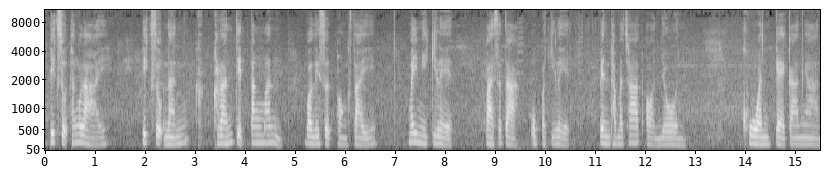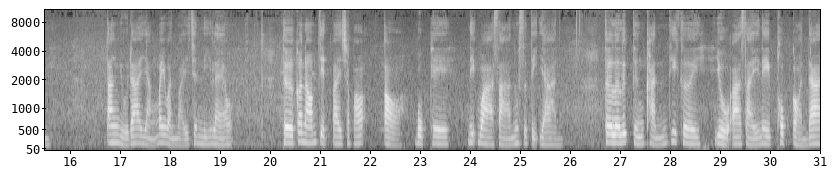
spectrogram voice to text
ภิกษุทั้งหลาย ภิกษุนั้นครั้นจิตตั้งมั่น บริสุทธิ์ผ่องใส ไม่มีกิเลสปราศจากอุปกิเลส เป็นธรรมชาติอ่อนโยน ควรแก่การงาน ตั้งอยู่ได้อย่างไม่หวั่นไหวเช่นนี้แล้ว เธอก็น้อมจิตไปเฉพาะต่อบุพเพ นิวาสานุสติญาณ เธอระลึกถึงขันที่เคยอยู่อาศัยในภพก่อนได้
